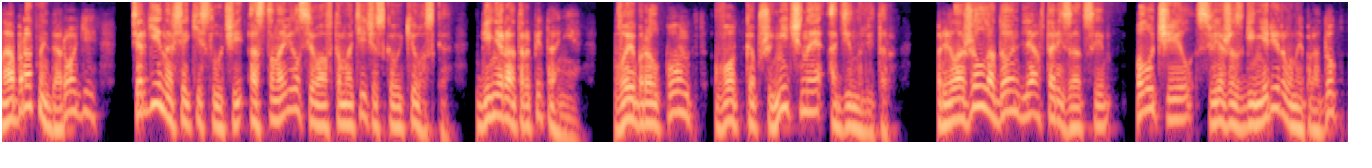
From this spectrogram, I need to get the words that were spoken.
На обратной дороге Сергей на всякий случай остановился у автоматического киоска, генератора питания. Выбрал пункт «Водка пшеничная, 1 литр». Приложил ладонь для авторизации. Получил свежесгенерированный продукт.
